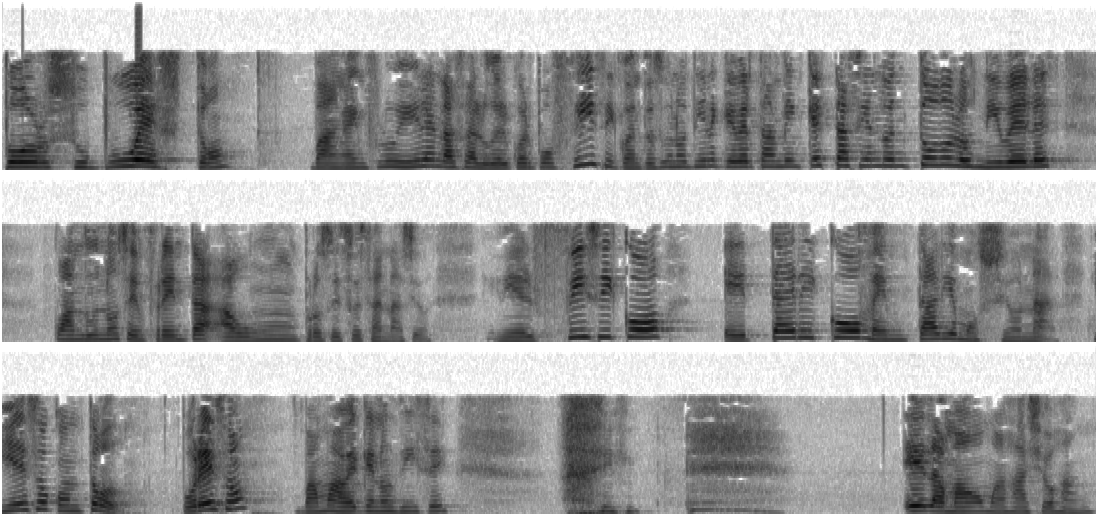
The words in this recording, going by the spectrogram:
por supuesto, van a influir en la salud del cuerpo físico. Entonces uno tiene que ver también qué está haciendo en todos los niveles cuando uno se enfrenta a un proceso de sanación. Nivel físico, etérico, mental y emocional. Y eso con todo. Por eso, vamos a ver qué nos dice el amado Mahashohan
